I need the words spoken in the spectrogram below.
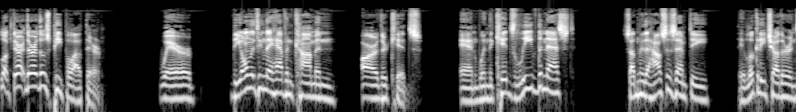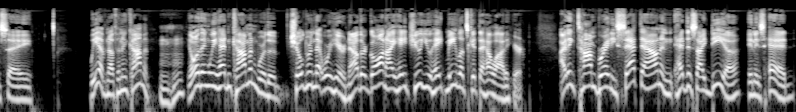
look, there there are those people out there where the only thing they have in common are their kids. And when the kids leave the nest, suddenly the house is empty. They look at each other and say, we have nothing in common. Mm-hmm. The only thing we had in common were the children that were here. Now they're gone. I hate you. You hate me. Let's get the hell out of here. I think Tom Brady sat down and had this idea in his head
